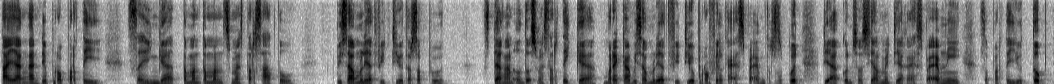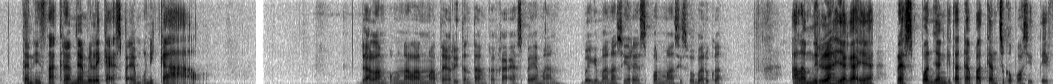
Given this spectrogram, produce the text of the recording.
tayangkan di properti sehingga teman-teman semester 1 bisa melihat video tersebut. Sedangkan untuk semester 3, mereka bisa melihat video profil KSPM tersebut di akun sosial media KSPM nih, seperti YouTube dan Instagramnya milik KSPM Unikal. Dalam pengenalan materi tentang ke KSPM-an, bagaimana sih respon mahasiswa baru, Kak? Alhamdulillah ya kak ya, respon yang kita dapatkan cukup positif.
